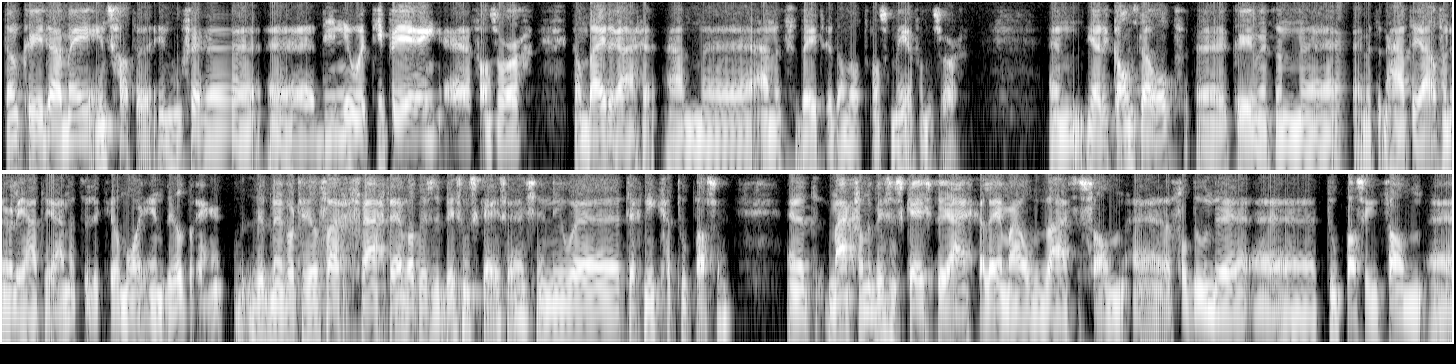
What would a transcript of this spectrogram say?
dan kun je daarmee inschatten in hoeverre uh, die nieuwe typering uh, van zorg kan bijdragen aan, uh, aan het verbeteren dan wel transformeren van de zorg. En ja, de kans daarop kun je met een, met een HTA of een early HTA natuurlijk heel mooi in beeld brengen. Op dit moment wordt heel vaak gevraagd, hè, wat is de business case hè, als je een nieuwe techniek gaat toepassen? En het maken van de business case kun je eigenlijk alleen maar op basis van uh, voldoende uh, toepassing van uh,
